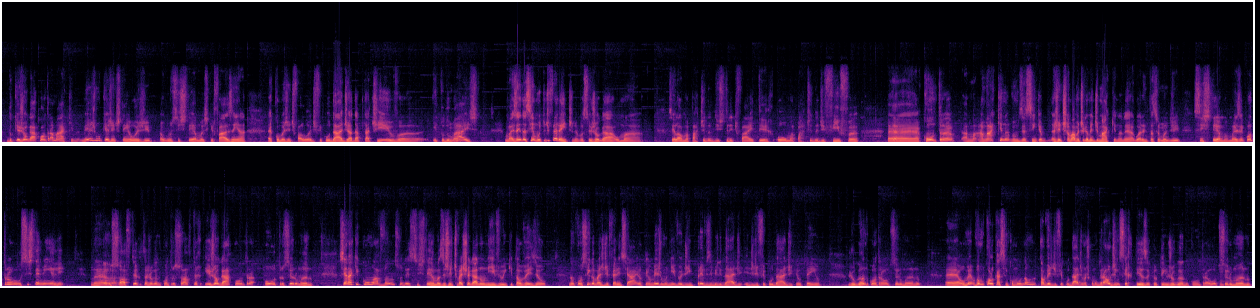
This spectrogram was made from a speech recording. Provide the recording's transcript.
do que jogar contra a máquina. Mesmo que a gente tenha hoje alguns sistemas que fazem a, é, como a gente falou, a dificuldade adaptativa e tudo uhum. mais, mas ainda assim é muito diferente, né? Você jogar uma, sei lá, uma partida de Street Fighter ou uma partida de FIFA é. É, contra a, a, máquina, vamos dizer assim, que a gente chamava antigamente de máquina, né? Agora a gente está chamando uhum. de sistema, mas é contra o, sisteminha ali, né? Uhum. O software está jogando contra o software e jogar contra outro ser humano. Será que com o avanço desses sistemas a gente vai chegar num nível em que talvez eu não consiga mais diferenciar, eu tenho o mesmo nível de imprevisibilidade e de dificuldade que eu tenho jogando contra outro ser humano é, vamos colocar assim, como não talvez dificuldade, mas como grau de incerteza que eu tenho jogando contra outro uhum. ser humano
